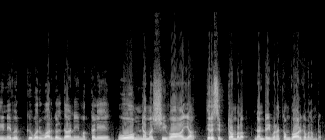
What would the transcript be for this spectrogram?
நினைவிற்கு வருவார்கள் தானே மக்களே. ஓம் நம சிவாயா திருச்சிற்றம்பலம். நன்றி வணக்கம் வாழ்க வளமுடன்.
